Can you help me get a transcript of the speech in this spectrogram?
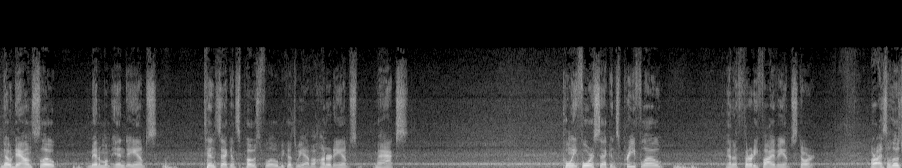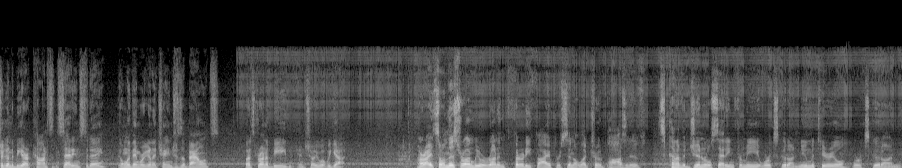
No downslope, minimum end amps, 10 seconds post flow because we have 100 amps max. 0.4 seconds pre-flow and a 35 amp start. All right, so those are gonna be our constant settings today. The only thing we're gonna change is the balance. Let's run a bead and show you what we got. All right, so on this run, we were running 35% electrode positive. It's kind of a general setting for me. It works good on new material, works good on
